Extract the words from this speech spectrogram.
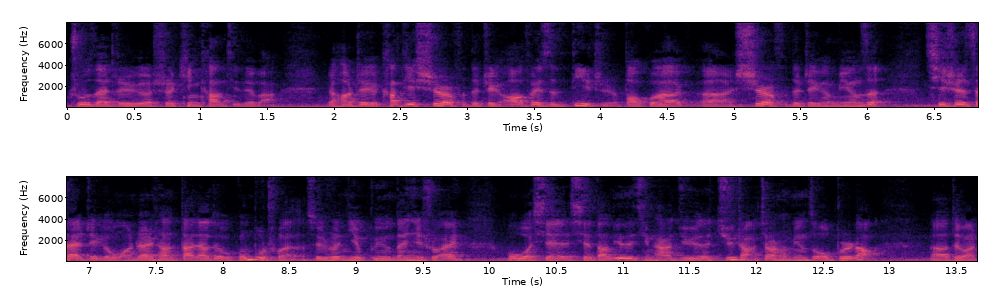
住在这个是 King County，对吧？然后这个 county sheriff 的这个 office 地址，包括呃 sheriff 的这个名字，其实在这个网站上大家都有公布出来的，所以说你也不用担心说，哎，我写写当地的警察局的局长叫什么名字，我不知道，啊，对吧？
